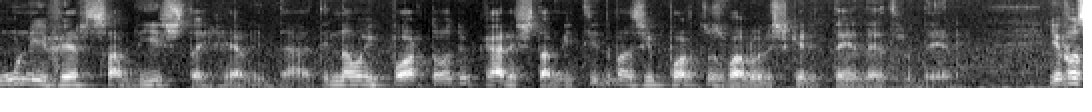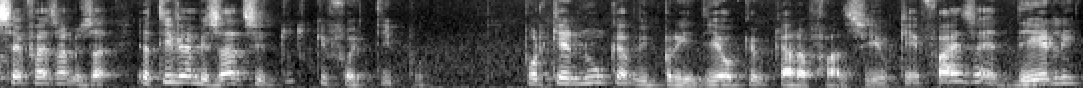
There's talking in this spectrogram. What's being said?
universalista em realidade. Não importa onde o cara está metido, mas importa os valores que ele tem dentro dele. E você faz amizade. Eu tive amizades de tudo que foi tipo, porque nunca me prendeu o que o cara fazia. O que faz é dele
